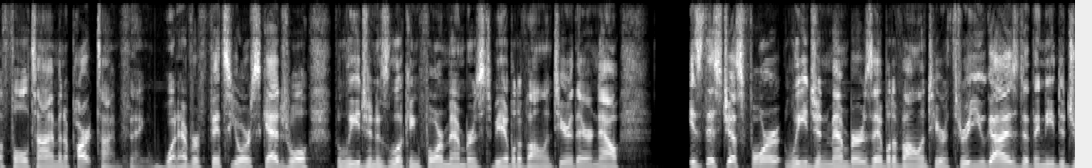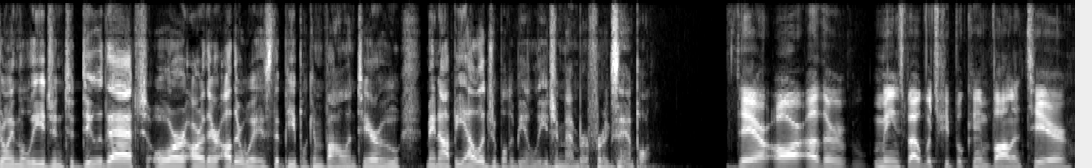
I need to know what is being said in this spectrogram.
a full time and a part time thing. Whatever fits your schedule, the Legion is looking for members to be able to volunteer there. Now, is this just for Legion members able to volunteer through you guys? Do they need to join the Legion to do that? Or are there other ways that people can volunteer who may not be eligible to be a Legion member, for example? There are other means by which people can volunteer.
